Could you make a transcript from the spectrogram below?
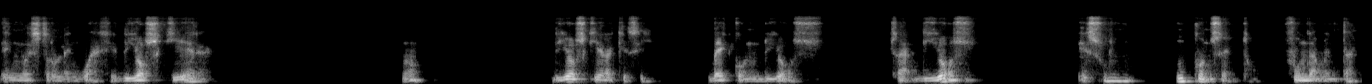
en nuestro lenguaje, Dios quiera. ¿no? Dios quiera que sí. Ve con Dios. O sea, Dios es un, un concepto fundamental.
